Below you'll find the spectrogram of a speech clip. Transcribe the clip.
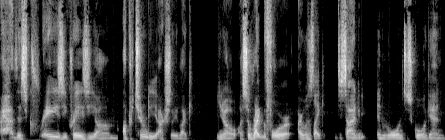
I had this crazy, crazy um opportunity actually like you know, uh, so right before I was like deciding to enroll into school again,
